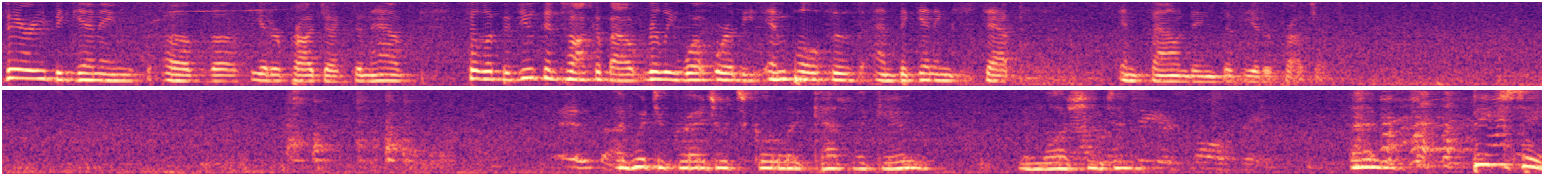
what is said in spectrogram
very beginnings of the theater project and have, Philip, if you can talk about really what were the impulses and beginning steps in founding the theater project. I went to graduate school at Catholic U in Washington. Uh, Big C.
